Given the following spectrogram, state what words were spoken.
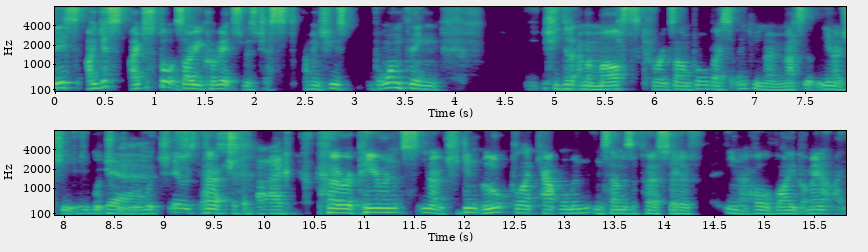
this I just I just thought Zoe Kravitz was just I mean she's for one thing she didn't have a mask for example basically you know massive you know she which Yeah, which It was her, just a bag. her appearance, you know, she didn't look like Catwoman in terms of her sort of, you know, whole vibe. I mean, I,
